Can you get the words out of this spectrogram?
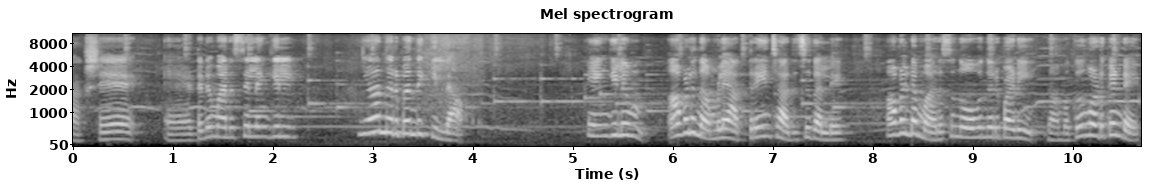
പക്ഷേ ഏട്ടന് മനസ്സില്ലെങ്കിൽ ഞാൻ നിർബന്ധിക്കില്ല. എങ്കിലും അവൾ നമ്മളെ അത്രയും ചതിച്ചതല്ലേ? അവളുടെ മനസ്സ് നോവുന്നൊരു പണി നമുക്കും കൊടുക്കണ്ടേ?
